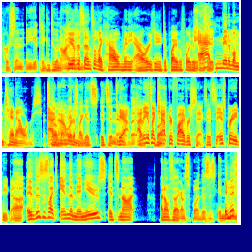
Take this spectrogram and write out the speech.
person and you get taken to an island. Do you have a sense of like how many hours you need to play before this Yeah. happens? At minimum ten hours. ten At hours? minimum. Like it's it's in there. Yeah, a bit. I think it's like But, chapter five or six. It's it's pretty deep. In. Uh, if this is like in the menus. It's not. I don't feel like I'm spoiling. This is in. the and this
